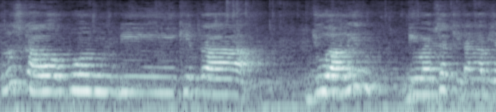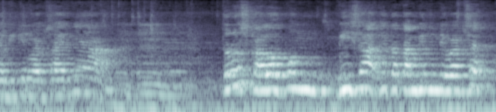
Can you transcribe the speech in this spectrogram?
Terus kalaupun di kita jualin di website kita nggak bisa bikin websitenya. hmm. Terus kalaupun bisa kita tampilin di website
